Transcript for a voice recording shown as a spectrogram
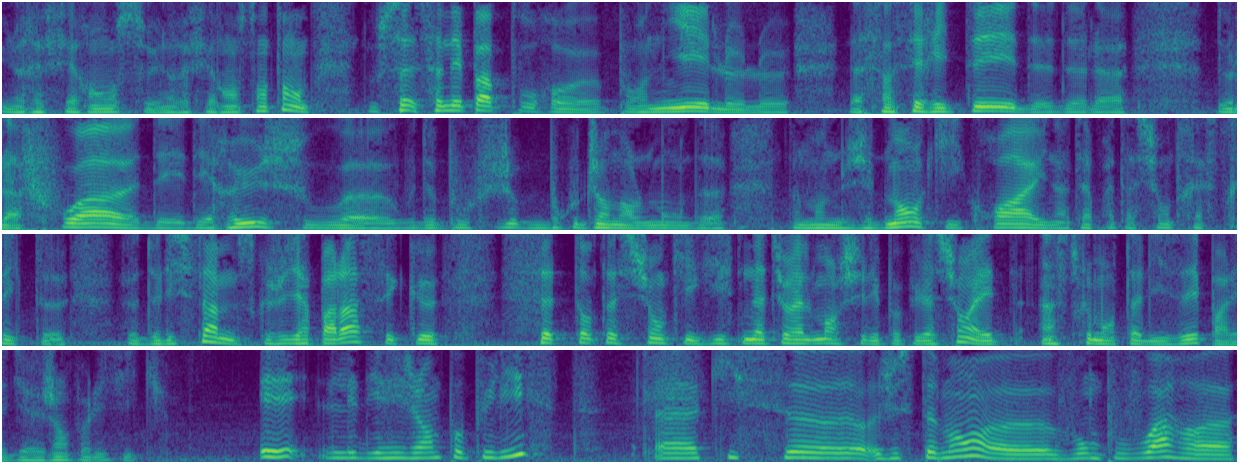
une référence, une référence tentante. Ça, ça n'est pas pour euh, pour nier le, le, la sincérité de, de, la de la foi des, des Russes ou, euh, ou de beaucoup, de gens dans le monde dans le monde musulman qui croient à une interprétation très stricte de l'islam. Ce que je veux dire par là, c'est que cette tentation qui existe naturellement chez les populations, elle est instrumentalisée par les dirigeants politiques. Et les dirigeants populistes euh, qui se justement euh, vont pouvoir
